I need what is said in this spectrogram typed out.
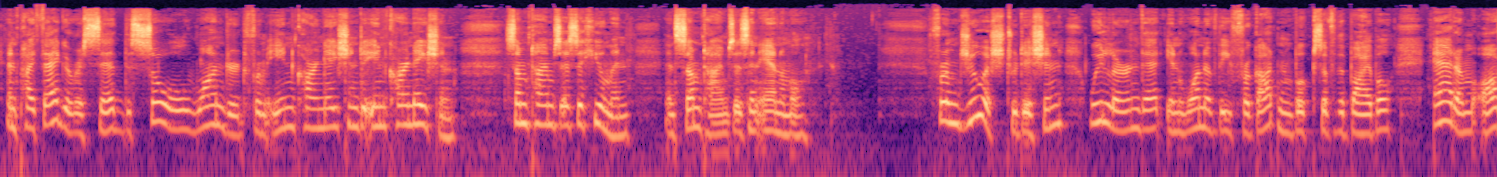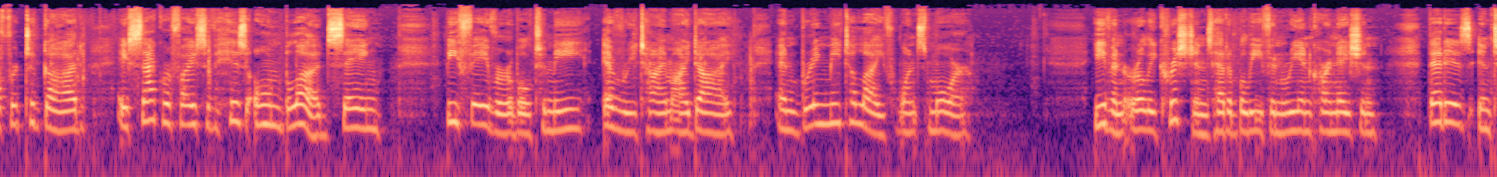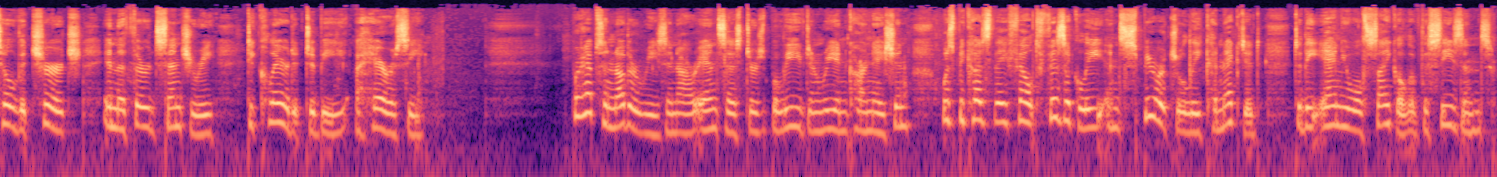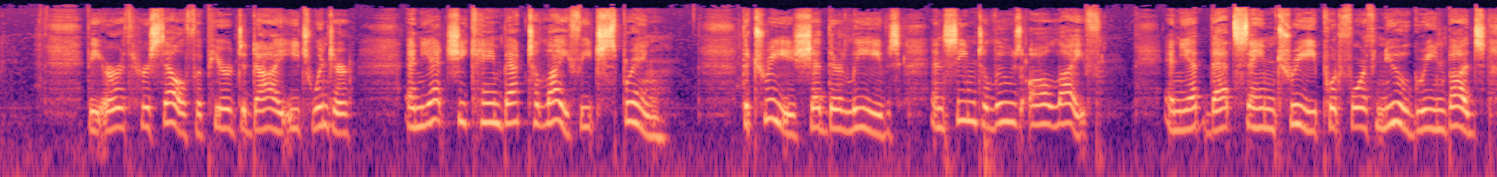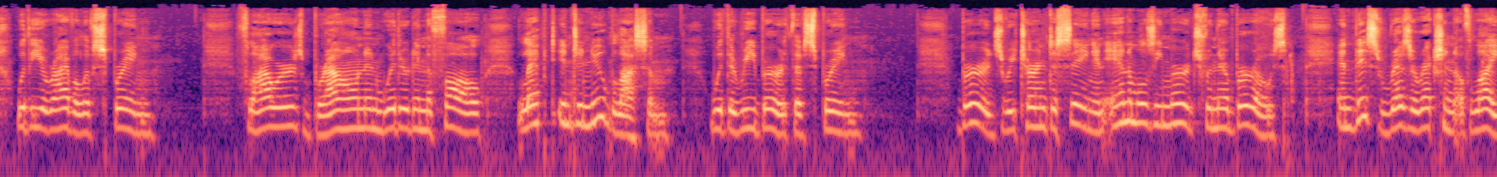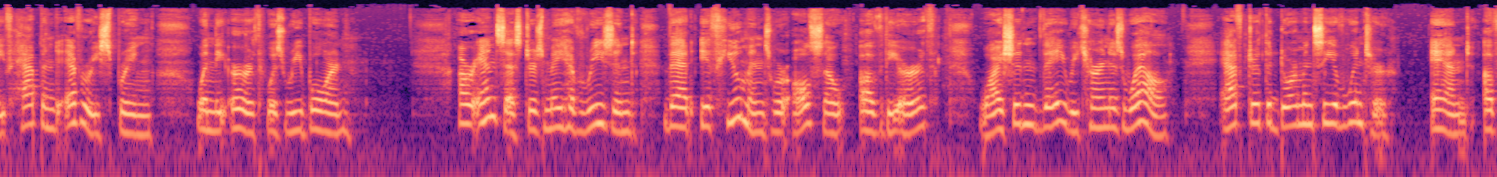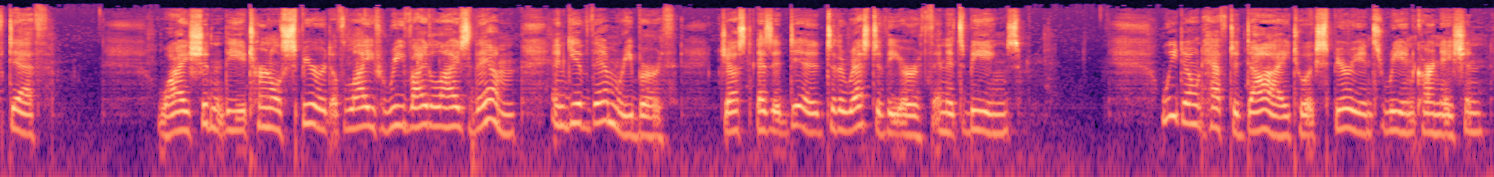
And Pythagoras said the soul wandered from incarnation to incarnation, sometimes as a human and sometimes as an animal. From Jewish tradition, we learn that in one of the forgotten books of the Bible, Adam offered to God a sacrifice of his own blood, saying, Be favorable to me every time I die, and bring me to life once more. Even early Christians had a belief in reincarnation, that is, until the Church, in the third century, declared it to be a heresy. Perhaps another reason our ancestors believed in reincarnation was because they felt physically and spiritually connected to the annual cycle of the seasons. The earth herself appeared to die each winter, and yet she came back to life each spring. The trees shed their leaves and seemed to lose all life, and yet that same tree put forth new green buds with the arrival of spring. Flowers, brown and withered in the fall, leapt into new blossom with the rebirth of spring. Birds returned to sing, and animals emerged from their burrows. And this resurrection of life happened every spring when the earth was reborn. Our ancestors may have reasoned that if humans were also of the earth, why shouldn't they return as well, after the dormancy of winter and of death? Why shouldn't the eternal spirit of life revitalize them and give them rebirth, just as it did to the rest of the earth and its beings? We don't have to die to experience reincarnation.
